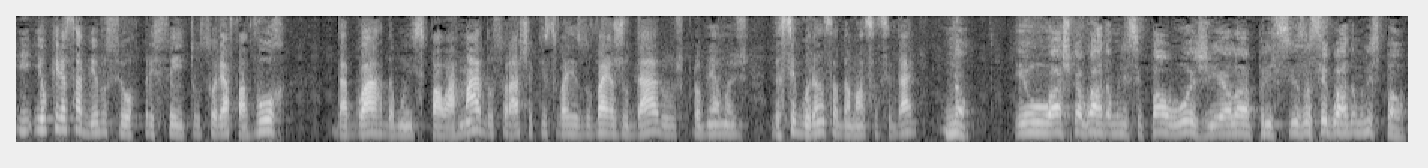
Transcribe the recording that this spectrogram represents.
E eu queria saber, o senhor prefeito, o senhor é a favor da Guarda Municipal Armada? O senhor acha que isso vai, vai ajudar os problemas da segurança da nossa cidade? Não. Eu acho que a Guarda Municipal hoje ela precisa ser Guarda Municipal.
